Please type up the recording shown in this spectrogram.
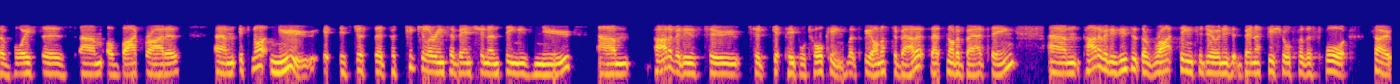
the voices um, of bike riders. Um, it's not new. It, it's just the particular intervention and thing is new. Um, part of it is to to get people talking. Let's be honest about it. That's not a bad thing. Um, part of it is is it the right thing to do and is it beneficial for the sport? So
